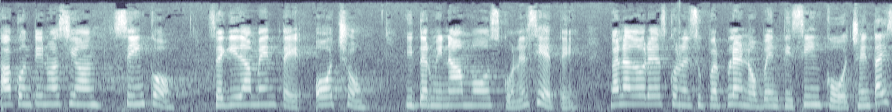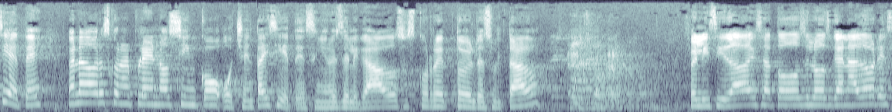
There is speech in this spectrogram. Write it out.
a continuación 5 seguidamente 8 y terminamos con el 7. Ganadores con el superpleno 2587, ganadores con el pleno 587. Señores delegados, ¿es correcto el resultado? Es correcto. Felicidades a todos los ganadores.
